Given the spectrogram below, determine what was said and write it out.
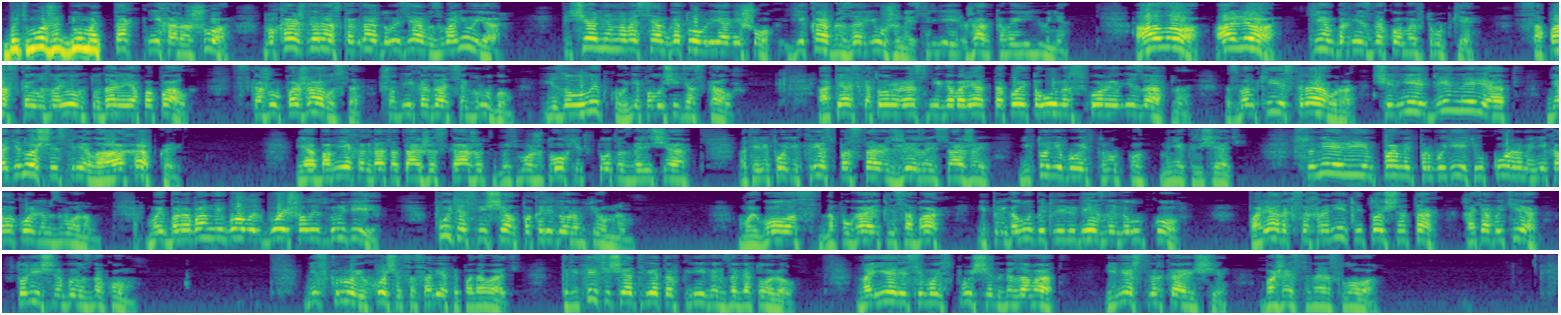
Быть может, думать так нехорошо, но каждый раз, когда друзьям звоню я, печальным новостям готовлю я мешок. Декабрь завьюженный среди жаркого июня. Алло, алло, тембр незнакомый в трубке. С опаской узнаю, туда ли я попал. Скажу, пожалуйста, чтобы не казаться грубым, и за улыбку не получить оскал. Опять который раз мне говорят, такой-то умер скоро и внезапно. Звонки из траура, чернеет длинный ряд, не одиночной стрела, а охапкой. И обо мне когда-то так же скажут, быть может, охнет кто-то сгоряча, на телефоне крест поставит жирной сажей, никто не будет в трубку мне кричать. Сумели им память пробудить укорами, не колокольным звоном. Мой барабанный бой шел из груди, путь освещал по коридорам темным. Мой голос напугает ли собак и приголубит ли любезных голубков? Порядок сохранит ли точно так, хотя бы те, кто лично был знаком? Не скрою, хочется советы подавать. Три тысячи ответов в книгах заготовил. На ереси мой спущен газоват, и меж сверкающее божественное слово.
